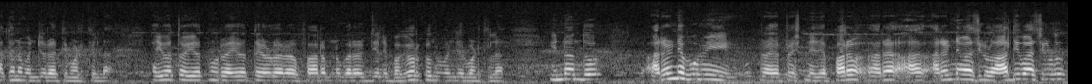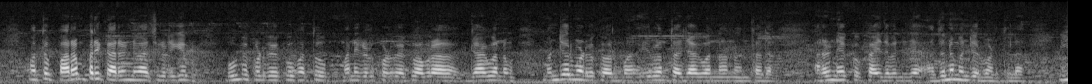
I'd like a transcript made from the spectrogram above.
ಅದನ್ನು ಮಂಜೂರಾತಿ ಮಾಡ್ತಿಲ್ಲ. ಐವತ್ತು ಐವತ್ತ್ಮೂರು ಐವತ್ತೇಳರ ಫಾರಂ ನಂಬರ್ ಅರ್ಜಿಯಲ್ಲಿ ಬಗೆಹರ್ಕೊಂಡು ಮಂಜೂರು ಮಾಡ್ತಿಲ್ಲ. ಇನ್ನೊಂದು, ಅರಣ್ಯ ಭೂಮಿ ಪ್ರ- ಪ್ರಶ್ನೆ ಇದೆ. ಪರ, ಅರ, ಅರಣ್ಯವಾಸಿಗಳು, ಆದಿವಾಸಿಗಳು ಮತ್ತು ಪಾರಂಪರಿಕ ಅರಣ್ಯವಾಸಿಗಳಿಗೆ ಭೂಮಿ ಕೊಡಬೇಕು ಮತ್ತು ಮನೆಗಳು ಕೊಡಬೇಕು, ಅವರ ಜಾಗವನ್ನು ಮಂಜೂರು ಮಾಡಬೇಕು, ಅವ್ರ ಮ ಇರುವಂಥ ಜಾಗವನ್ನು ಅನ್ನೋಂಥದ್ದು ಅರಣ್ಯ ಕಾಯ್ದೆ ಬಂದಿದೆ, ಅದನ್ನು ಮಂಜೂರು ಮಾಡ್ತಿಲ್ಲ. ಈ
